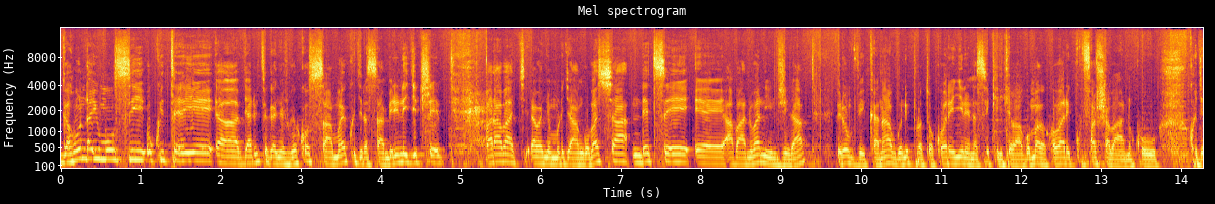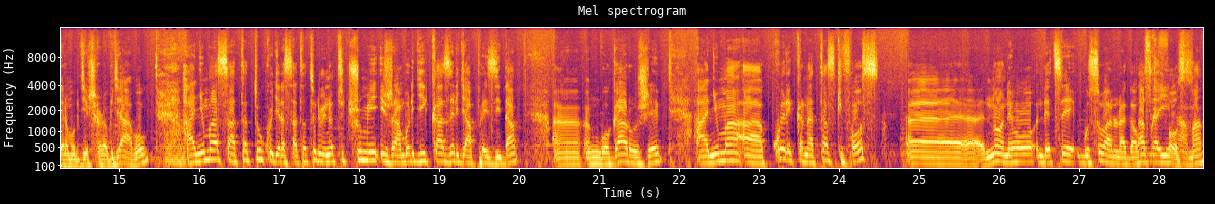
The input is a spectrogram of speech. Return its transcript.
gahunda y'umunsi uko iteye ah, byari biteganyijwe ko saa moya kugera saa mbiri n'igice bakira abanyamuryango bashya ndetse eh, abantu baninjira birumvikana ubwo ni protokole nyine na sekirite bagombaga kuba bari gufasha abantu ku- kugera mu byicaro byabo. Hanyuma saa tatu kugera saa tatu n'iminota icumi ijambo ry'ikaze rya perezida ah, ngoga roje hanyuma ah, kwerekana task force eh, noneho ndetse gusobanura gahunda y'inama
